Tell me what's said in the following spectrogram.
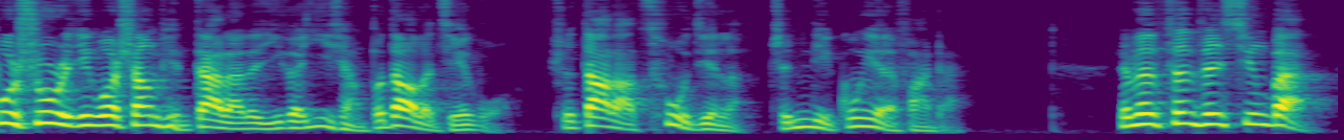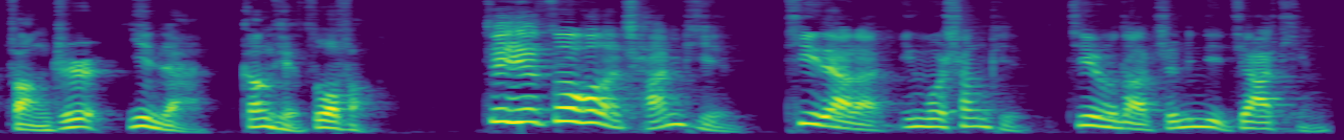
不输入英国商品带来的一个意想不到的结果，是大大促进了殖民地工业的发展。人们纷纷兴办纺织、印染、钢铁作坊，这些作坊的产品替代了英国商品进入到殖民地家庭。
